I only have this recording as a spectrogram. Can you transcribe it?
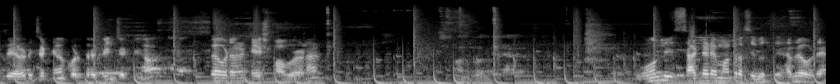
ಇದು ಎರಡು ಚಟ್ನಿನೂ ಕೊಡ್ತಾರೆ ಗ್ರೀನ್ ಚಟ್ನಿನೂ. ಹಬೆ ವಡೆನ ಟೇಸ್ಟ್ ಮಾಡ್ಬಿಡೋಣ. ಓನ್ಲಿ ಸ್ಯಾಟರ್ಡೆ ಮಾತ್ರ ಸಿಗುತ್ತೆ ಹಬೆ ವಡೆ.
